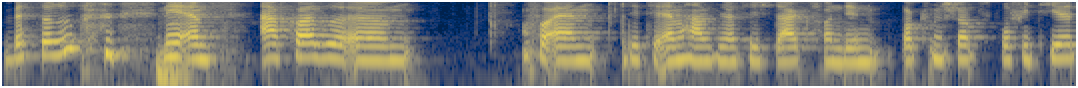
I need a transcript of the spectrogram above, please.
Besseres. nee, ähm, AFQase ähm, vor allem DTM haben sie natürlich stark von den Boxenstopps profitiert,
